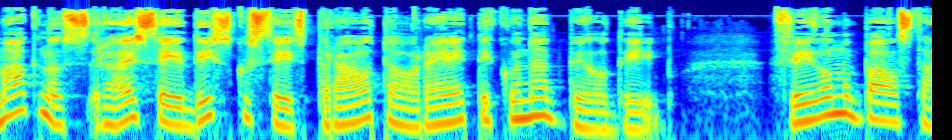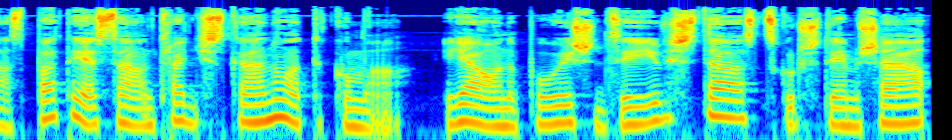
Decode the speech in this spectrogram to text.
Magnus raisīja diskusijas par autoru ētiku un atbildību. Filma balstās patiesā un traģiskā notikumā, jauna puiša dzīves stāsts, kurš, diemžēl,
